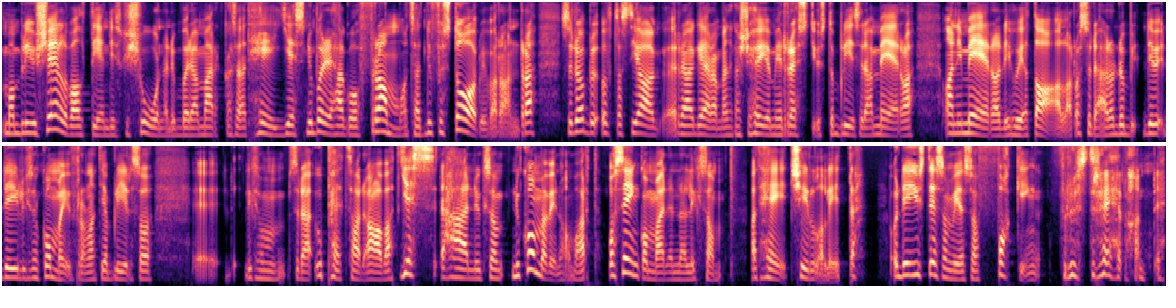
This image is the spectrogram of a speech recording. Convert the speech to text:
man blir ju själv alltid i en diskussion när du börjar märka så att hej, yes, nu börjar det här gå framåt så att nu förstår vi varandra. Så då blir oftast jag reagerar med att kanske höja min röst just och blir sådär mera animerad i hur jag talar och sådär. Och då, det, det liksom kommer ju från att jag blir så eh, liksom sådär upphetsad av att yes, det här liksom, nu kommer vi någon vart. Och sen kommer den där liksom att hej, chilla lite. Och det är just det som är så fucking frustrerande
